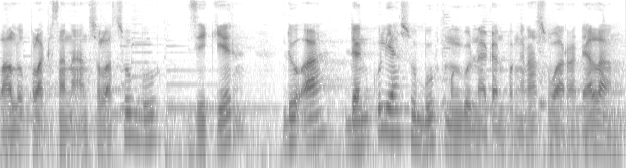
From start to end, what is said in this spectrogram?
Lalu pelaksanaan sholat subuh, zikir, doa, dan kuliah subuh menggunakan pengeras suara dalam.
